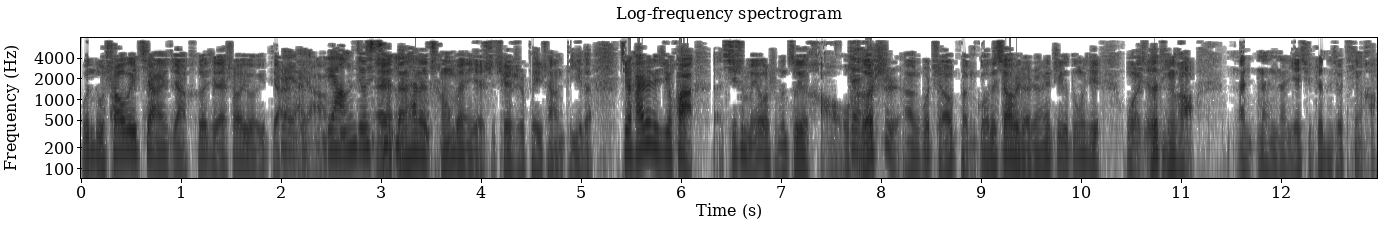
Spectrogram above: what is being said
温度稍微降一降，喝起来稍微有一点凉，凉就行。但它的成本也是确实非常低的。其实还是那句话，其实没有什么最好，我合适啊，我只要本国的消费者认为这个东西我觉得挺好，那那那也许真的就挺好。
